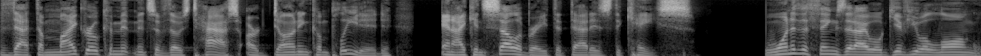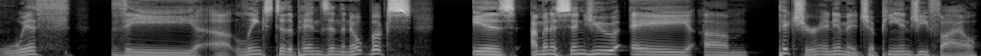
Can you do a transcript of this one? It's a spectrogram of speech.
that the micro commitments of those tasks are done and completed, and I can celebrate that that is the case. One of the things that I will give you along with the uh, links to the pins and the notebooks is I'm going to send you a um, picture, an image, a PNG file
